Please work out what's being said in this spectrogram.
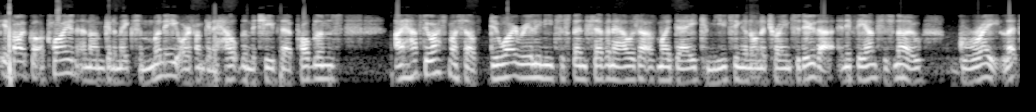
if I've got a client and I'm going to make some money or if I'm going to help them achieve their problems, I have to ask myself, do I really need to spend seven hours out of my day commuting and on a train to do that? And if the answer is no, great. Let's,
